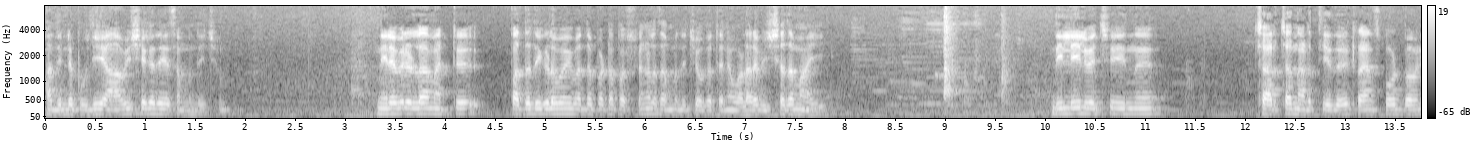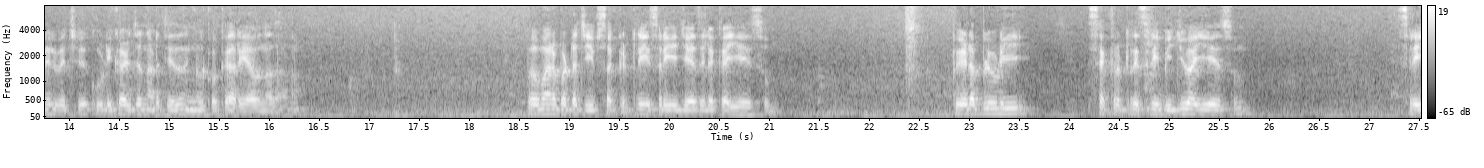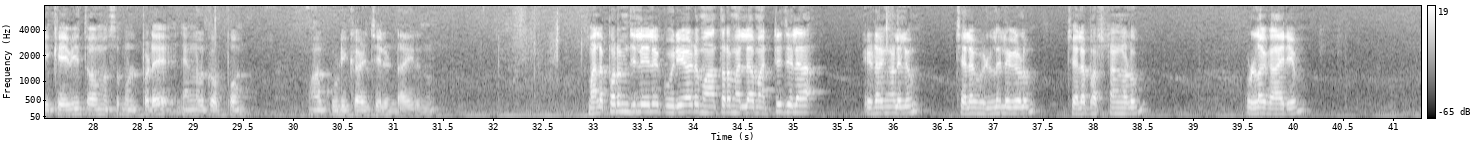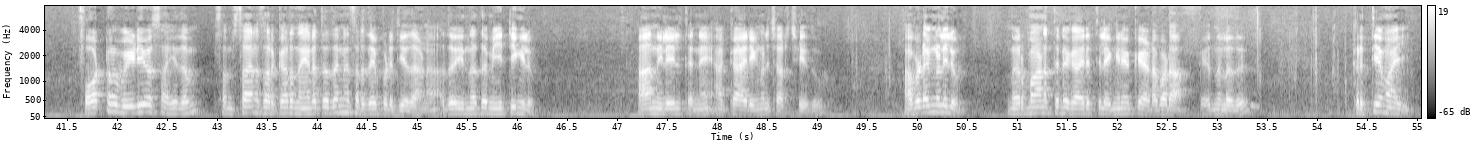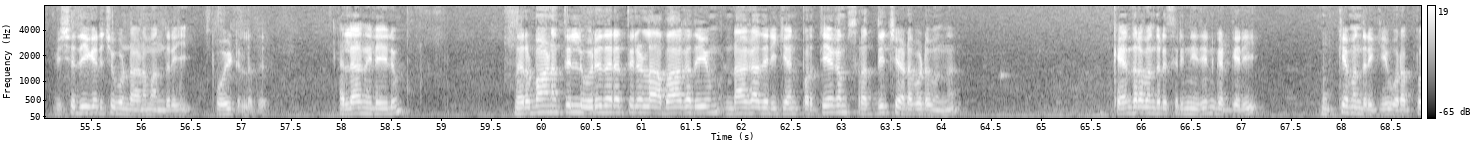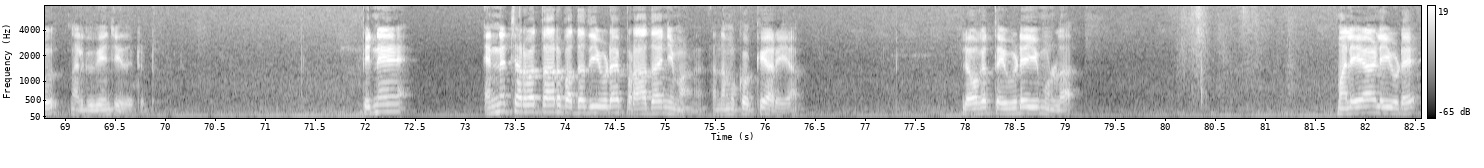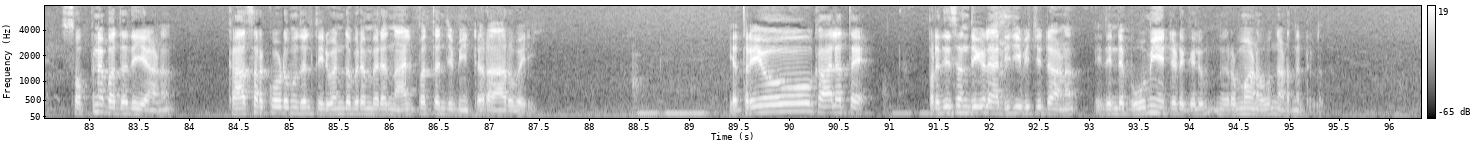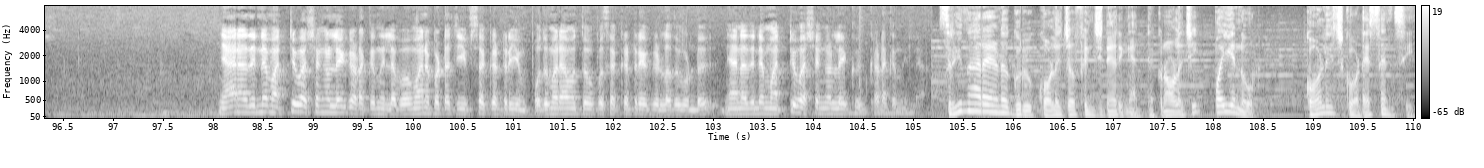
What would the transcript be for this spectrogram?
അതിന്റെ പുതിയ ആവശ്യകതയെ സംബന്ധിച്ചും നിലവിലുള്ള മറ്റ് പദ്ധതികളുമായി ബന്ധപ്പെട്ട പ്രശ്നങ്ങളെ സംബന്ധിച്ചൊക്കെ തന്നെ വളരെ വിശദമായി ദില്ലിയിൽ വെച്ച് ഇന്ന് ചർച്ച നടത്തിയത് ട്രാൻസ്പോർട്ട് ഭവനിൽ വെച്ച് കൂടിക്കാഴ്ച നടത്തിയത് നിങ്ങൾക്കൊക്കെ അറിയാവുന്നതാണ്. ബഹുമാനപ്പെട്ട chief secretary Shri Jayathilak I A എസും P W D secretary Shri Biju I A എസും ശ്രീ കെ വി തോമസും ഉൾപ്പെടെ ഞങ്ങൾക്കൊപ്പം ആ കൂടിക്കാഴ്ചയിലുണ്ടായിരുന്നു മലപ്പുറം ജില്ലയിലെ കുരിയാട് മാത്രമല്ല മറ്റു ചില ഇടങ്ങളിലും ചില വിള്ളലുകളും ചില പ്രശ്നങ്ങളും ഉള്ള കാര്യം ഫോട്ടോ വീഡിയോ സഹിതം സംസ്ഥാന സർക്കാർ നേരത്തെ തന്നെ ശ്രദ്ധപ്പെടുത്തിയതാണ് അത് ഇന്നത്തെ മീറ്റിംഗിലും ആ നിലയിൽ തന്നെ അക്കാര്യങ്ങൾ ചർച്ച ചെയ്തു. അവിടങ്ങളിലും നിർമ്മാണത്തിന്റെ കാര്യത്തിൽ എങ്ങനെയൊക്കെ ഇടപെടാം എന്നുള്ളത് കൃത്യമായി വിശദീകരിച്ചുകൊണ്ടാണ് മന്ത്രി പോയിട്ടുള്ളത്. എല്ലാ നിലയിലും നിർമ്മാണത്തിൽ ഒരു തരത്തിലുള്ള അപാകതയും ഉണ്ടാകാതിരിക്കാൻ പ്രത്യേകം ശ്രദ്ധിച്ച് ഇടപെടുമെന്ന് കേന്ദ്രമന്ത്രി ശ്രീ നിതിൻ ഗഡ്കരി മുഖ്യമന്ത്രിക്ക് ഉറപ്പ് നൽകുകയും ചെയ്തിട്ടുണ്ട്. പിന്നെ എൻ എച്ച് അറുപത്താറ് പദ്ധതിയുടെ പ്രാധാന്യമാണ്. അത് നമുക്കൊക്കെ അറിയാം. ലോകത്തെവിടെയുമുള്ള മലയാളിയുടെ സ്വപ്ന പദ്ധതിയാണ് കാസർഗോഡ് മുതൽ തിരുവനന്തപുരം വരെ നാൽപ്പത്തഞ്ച് മീറ്റർ ആറ് വരി. എത്രയോ കാലത്തെ പ്രതിസന്ധികളെ അതിജീവിച്ചിട്ടാണ് ഇതിന്റെ ഭൂമി ഏറ്റെടുക്കലും നിർമ്മാണവും നടന്നിട്ടുള്ളത്. ഞാൻ അതിന്റെ മറ്റു വശങ്ങളിലേക്ക് കടക്കുന്നില്ല. ബഹുമാനപ്പെട്ട ചീഫ് സെക്രട്ടറിയും പൊതുമരാമത്ത് വകുപ്പ് സെക്രട്ടറിയൊക്കെ ഉള്ളത് കൊണ്ട് ഞാൻ അതിന്റെ മറ്റു വശങ്ങളിലേക്ക് കടക്കുന്നില്ല. Sreenarayana Guru college of engineering and technology Payyanur college code S N C.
